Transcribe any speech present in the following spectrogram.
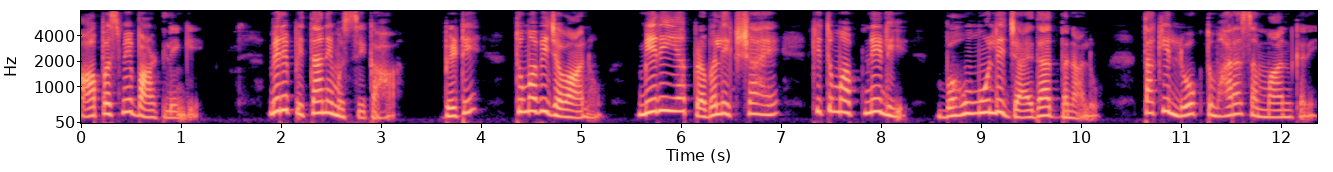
आपस में बांट लेंगे। मेरे पिता ने मुझसे कहा, बेटे, तुम अभी जवान हो। मेरी यह प्रबल इच्छा है कि तुम अपने लिए बहुमूल्य जायदाद बना लो, ताकि लोग तुम्हारा सम्मान करें।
